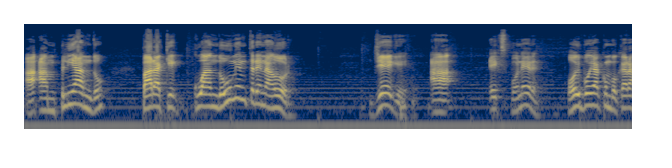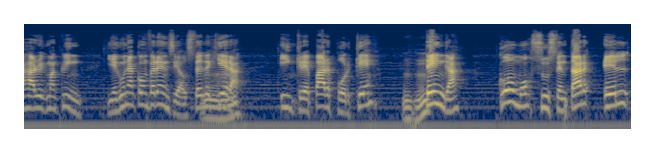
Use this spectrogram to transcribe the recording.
a- ampliando para que cuando un entrenador llegue a exponer, hoy voy a convocar a Harry McLean y en una conferencia usted le quiera increpar por qué, tenga cómo sustentar el,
